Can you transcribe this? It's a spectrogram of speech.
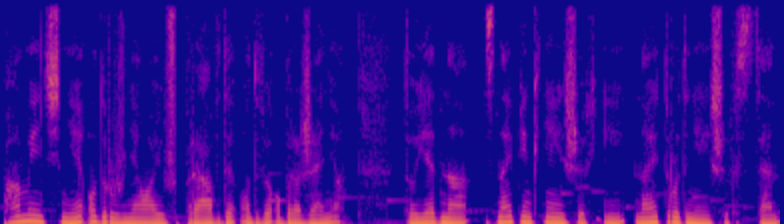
pamięć nie odróżniała już prawdy od wyobrażenia. To jedna z najpiękniejszych i najtrudniejszych scen.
